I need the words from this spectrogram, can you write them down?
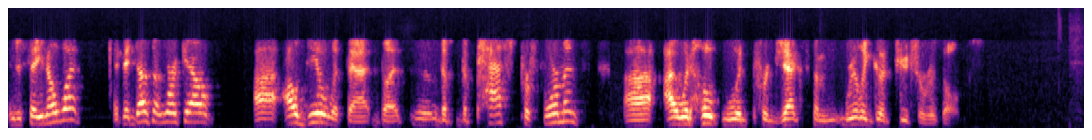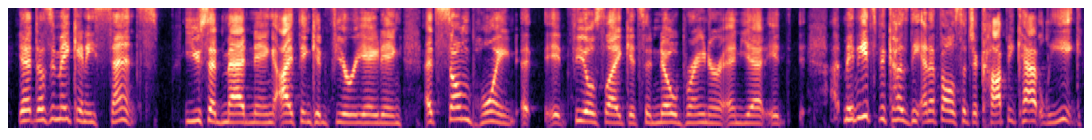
and just say, you know what? If it doesn't work out, uh, I'll deal with that. But the the past performance, uh, I would hope would project some really good future results. Yeah, it doesn't make any sense. You said maddening. I think infuriating. At some point, it feels like it's a no-brainer, and yet it maybe it's because the NFL is such a copycat league,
